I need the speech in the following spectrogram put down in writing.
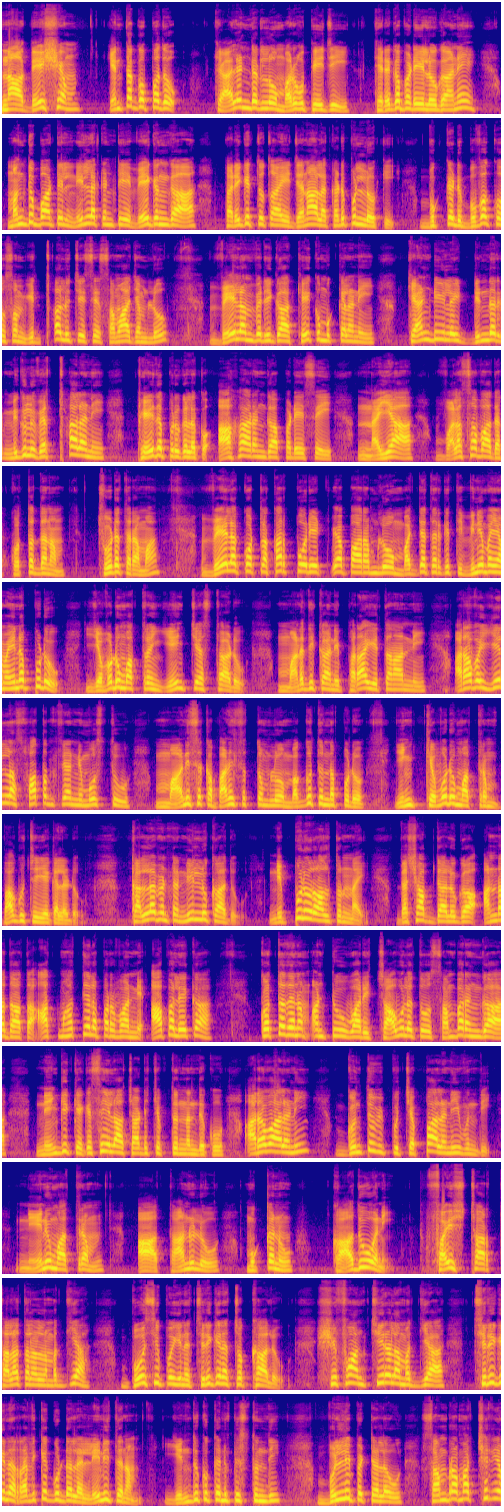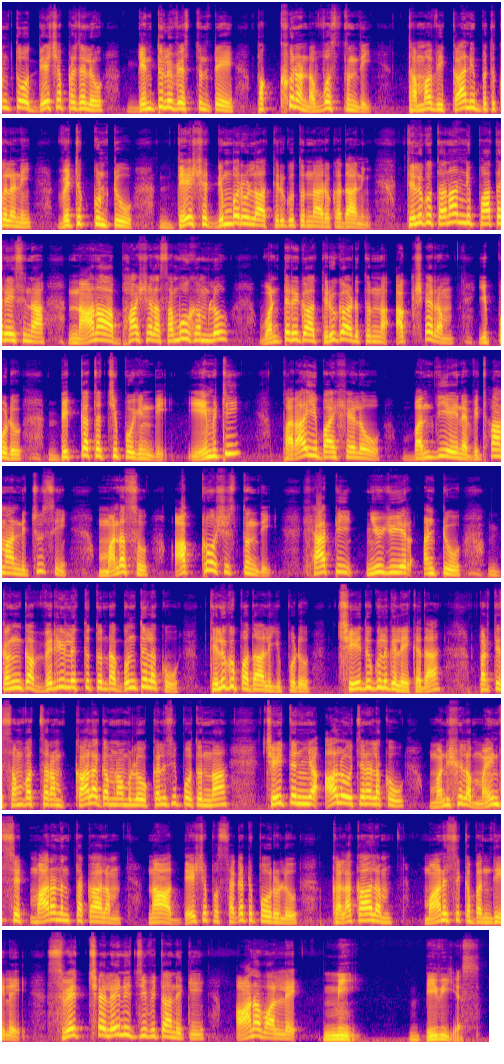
నా దేశం ఎంత గొప్పదో. క్యాలెండర్లో మరో పేజీ తిరగబడేలోగానే మందు బాటిల్ నీళ్ళ కంటే వేగంగా పరిగెత్తుతాయి జనాల కడుపుల్లోకి. బుక్కెడు బువ్వ కోసం యుద్ధాలు చేసే సమాజంలో వేలం వెరిగా కేకు ముక్కలని క్యాండీలైట్ డిన్నర్ మిగులు వ్యర్థాలని పేద పురుగులకు ఆహారంగా పడేసే నయా వలసవాద కొత్తదనం చూడతరమా? వేల కోట్ల కార్పొరేట్ వ్యాపారంలో మధ్యతరగతి వినిమయమైనప్పుడు ఎవడు మాత్రం ఏం చేస్తాడు? మనది కాని పరాయితనాన్ని అరవై ఏళ్ళ స్వాతంత్ర్యాన్ని మోస్తూ మానసిక బానిసత్వంలో మగ్గుతున్నప్పుడు ఇంకెవడు మాత్రం బాగు చేయగలడు? కళ్ళ వెంట నీళ్ళు కాదు నిప్పులు రాలుతున్నాయి. దశాబ్దాలుగా అన్నదాత ఆత్మహత్యల పర్వాన్ని ఆపలేక కొత్తదనం అంటూ వారి చావులతో సంబరంగా నెంగికెగసేలా చాటి చెప్తున్నందుకు అరవాలని గొంతు విప్పు చెప్పాలని ఉంది. నేను మాత్రం ఆ తానులు ముక్కను కాదు అని. ఫైవ్ స్టార్ తలతలల మధ్య బోసిపోయిన చిరిగిన చొక్కాలు షిఫాన్ చీరల మధ్య చిరిగిన రవికెగుడ్డల లేనితనం ఎందుకు కనిపిస్తుంది? బుల్లిపెట్టెలో సంభ్రమాశ్చర్యంతో దేశ ప్రజలు గెంతులు వేస్తుంటే పక్కున నవ్వొస్తుంది. తమవి కాని బతుకులని వెతుక్కుంటూ దేశ దింబరులా తిరుగుతున్నారు కదా అని తెలుగుతనాన్ని పాతరేసిన నానా భాషల సమూహంలో ఒంటరిగా తిరుగాడుతున్న అక్షరం ఇప్పుడు బిక్క చచ్చిపోయింది ఏమిటి? పరాయి భాషలో బందీ అయిన విధానాన్ని చూసి మనసు ఆక్రోషిస్తుంది హ్యాపీ న్యూ ఇయర్ అంటూ గంగ వెర్రిలెత్తుతున్న గొంతులకు తెలుగు పదాలు ఇప్పుడు చేదుగులుగలే కదా. ప్రతి సంవత్సరం కాలగమనంలో కలిసిపోతున్న చైతన్య ఆలోచనలకు మనుషుల మైండ్ సెట్ మారనంతకాలం నా దేశపు సగటు పౌరులు కలకాలం మానసిక బందీలే. స్వేచ్ఛ లేని జీవితానికి ఆనవాళ్ళే. మీ బీవీఎస్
